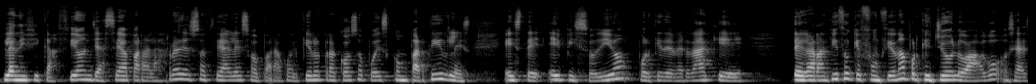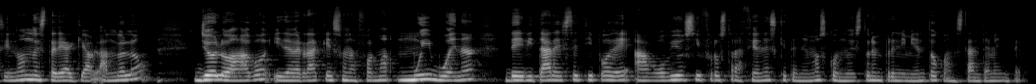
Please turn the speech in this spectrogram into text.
planificación, ya sea para las redes sociales o para cualquier otra cosa, puedes compartirles este episodio porque de verdad que te garantizo que funciona porque yo lo hago, o sea, si no, no estaría aquí hablándolo. Yo lo hago y de verdad que es una forma muy buena de evitar este tipo de agobios y frustraciones que tenemos con nuestro emprendimiento constantemente.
